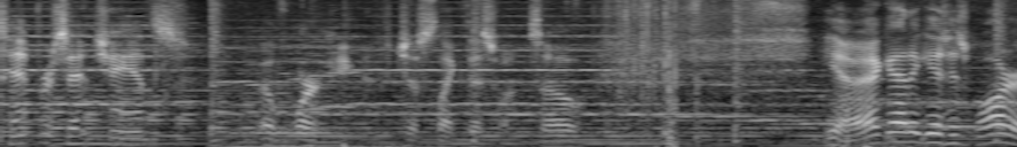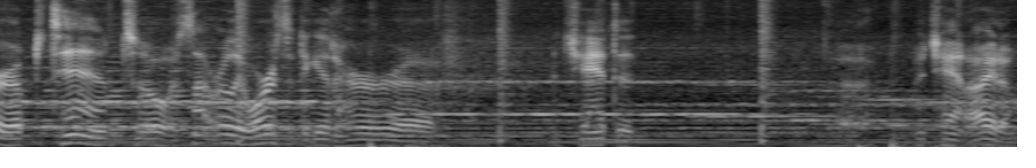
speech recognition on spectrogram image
10% chance of working, just like this one. So, yeah, I gotta get his water up to 10, so it's not really worth it to get her uh, enchanted uh, enchant item.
